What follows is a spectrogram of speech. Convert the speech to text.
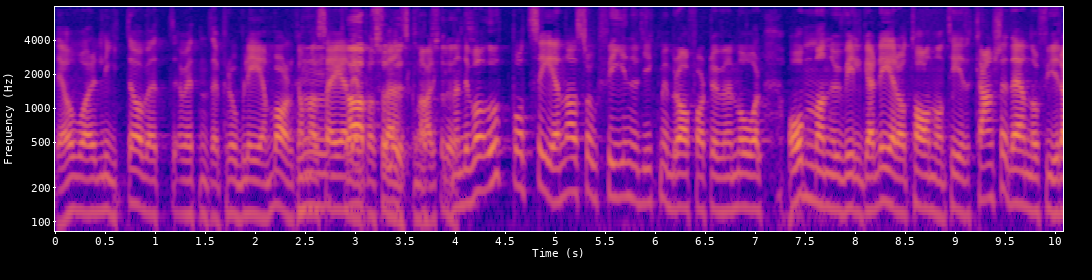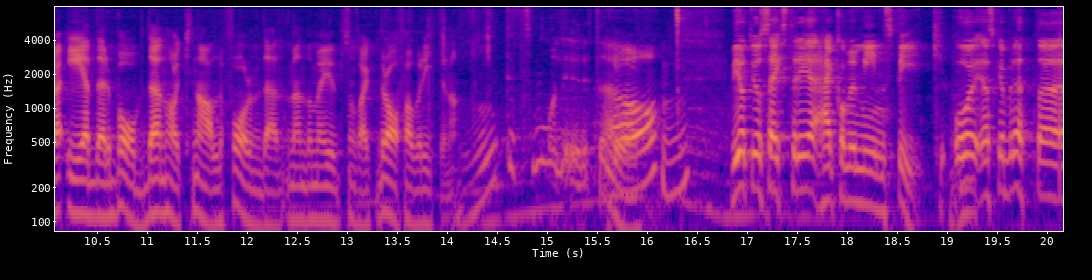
Det har varit lite av ett, jag vet inte, problembarn, kan man säga Mm. Det på absolut, svensk mark? absolut. Men det var uppåt senast, såg fin ut, gick med bra fart över mål. Om man nu vill gardera och ta någon till, kanske den och fyra Eder Bob, den har knallform den, men de är ju som sagt bra favoriterna. Lite smålurigt ändå. Ja, mm. V86.3, här kommer min spik. Och jag ska berätta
